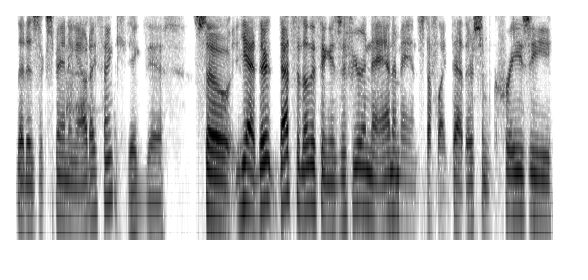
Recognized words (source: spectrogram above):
that is expanding out, I think. dig this. So yeah, there that's another thing is if you're into anime and stuff like that, there's some crazy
